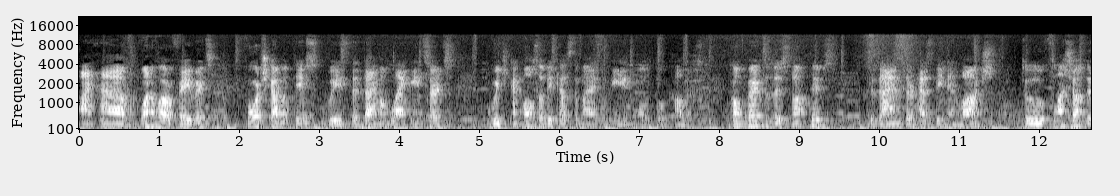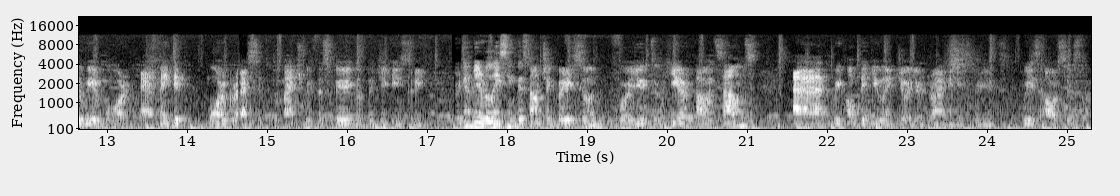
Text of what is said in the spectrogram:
I have one of our favorites, forged carbon tips with the diamond black inserts which can also be customized in multiple colors. Compared to the stock tips, the diameter has been enlarged to flush out the rear more and make it more aggressive to match with the spirit of the GT3. We're going to be releasing the soundcheck very soon for you to hear how it sounds and we hope that you enjoy your driving experience with our system.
